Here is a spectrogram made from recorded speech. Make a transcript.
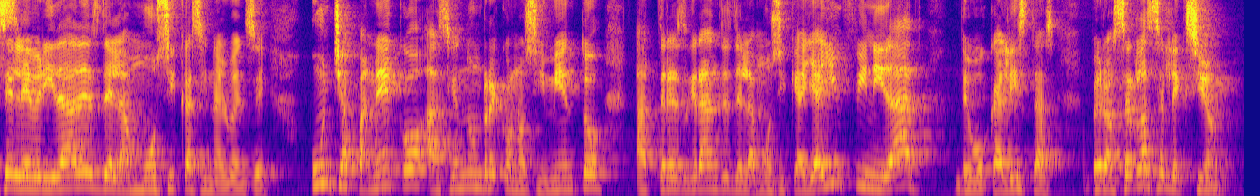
celebridades de la música sinaloense. Un chapaneco haciendo un reconocimiento a tres grandes de la música. Y hay infinidad de vocalistas, pero hacer la selección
